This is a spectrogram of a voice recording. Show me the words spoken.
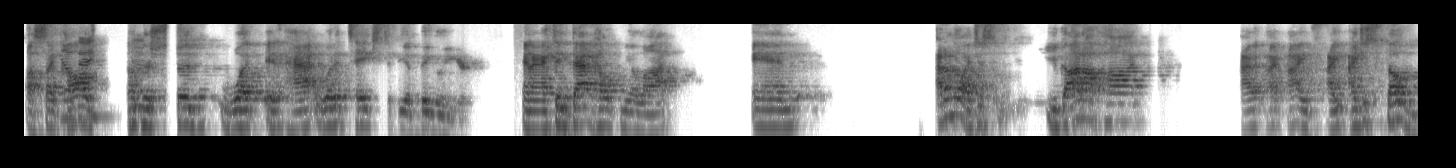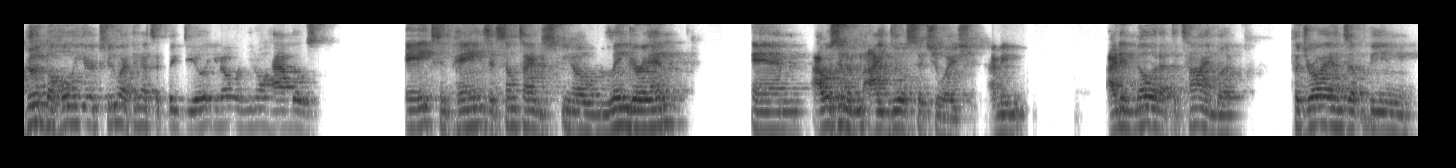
a psychologist, okay. Mm-hmm. understood what it had, what it takes to be a big leaguer, and I think that helped me a lot. And I don't know. I just you got off hot. I I I I just felt good the whole year too. I think that's a big deal. You know, when you don't have those aches and pains that sometimes you know linger in. And I was in an ideal situation. I mean, I didn't know it at the time, but Pedroia ends up being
